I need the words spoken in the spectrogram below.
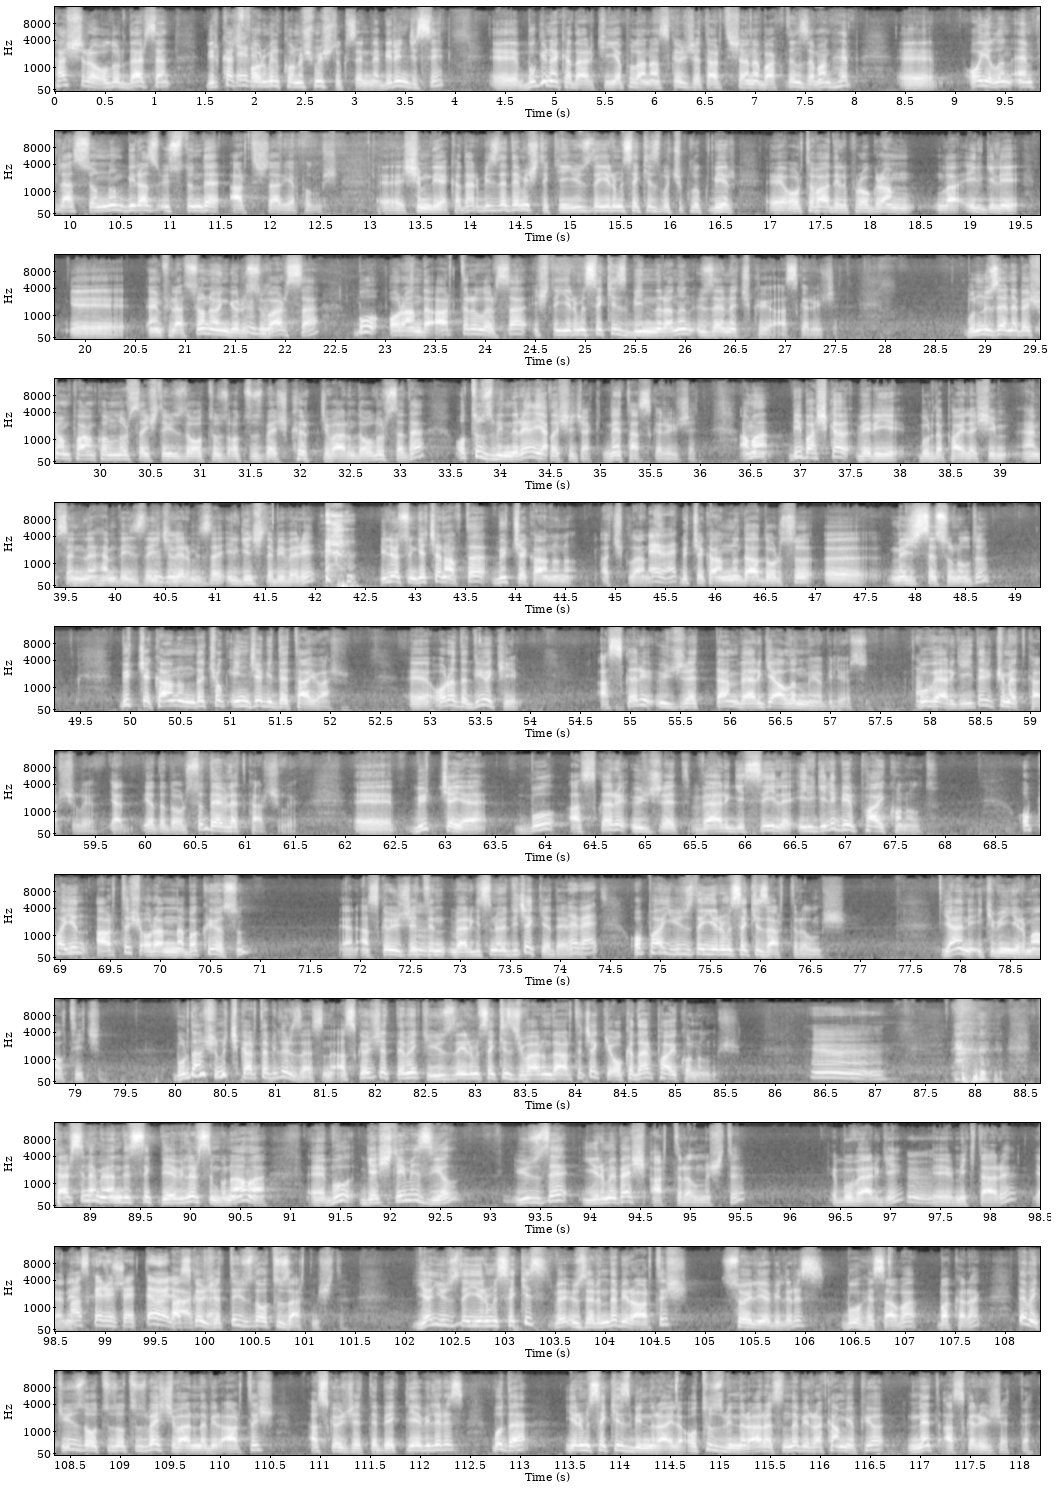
kaç lira olur dersen birkaç Derim. formül konuşmuştuk seninle. Birincisi e, bugüne kadarki yapılan asgari ücret artışlarına baktığın zaman hep e, o yılın enflasyonunun biraz üstünde artışlar yapılmış e, şimdiye kadar. Biz de demiştik ki %28,5'luk bir e, orta vadeli programla ilgili e, enflasyon öngörüsü varsa bu oranda arttırılırsa işte 28 bin liranın üzerine çıkıyor asgari ücret. Bunun üzerine 5-10 puan konulursa işte %30, 35, 40 civarında olursa da 30 bin liraya yaklaşacak net asgari ücret. Ama bir başka veriyi burada paylaşayım hem seninle hem de izleyicilerimizle. İlginç de bir veri. Biliyorsun geçen hafta bütçe kanunu açıklandı. Evet. Bütçe kanunu daha doğrusu e, meclise sunuldu. Bütçe kanununda çok ince bir detay var. E, orada diyor ki asgari ücretten vergi alınmıyor biliyorsun. Bu vergiyi de hükümet karşılıyor ya, ya da doğrusu devlet karşılıyor. Ee, bütçeye bu asgari ücret vergisiyle ilgili bir pay konuldu. O payın artış oranına bakıyorsun. Yani asgari ücretin vergisini ödeyecek ya devlet. Evet. O pay yüzde 28 arttırılmış. Yani 2026 için. Buradan şunu çıkartabiliriz aslında. Asgari ücret demek ki yüzde 28 civarında artacak ki o kadar pay konulmuş. Tersine mühendislik diyebilirsin buna ama e, bu geçtiğimiz yıl yüzde 25 arttırılmıştı e, bu vergi e, miktarı. Yani Asgari ücret de öyle asgari arttı. ücrette yüzde 30 artmıştı. Ya yüzde 28 ve üzerinde bir artış söyleyebiliriz bu hesaba bakarak. Demek ki yüzde 30-35 civarında bir artış asgari ücrette bekleyebiliriz. Bu da 28 bin lirayla 30 bin lira arasında bir rakam yapıyor net asgari ücrette.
